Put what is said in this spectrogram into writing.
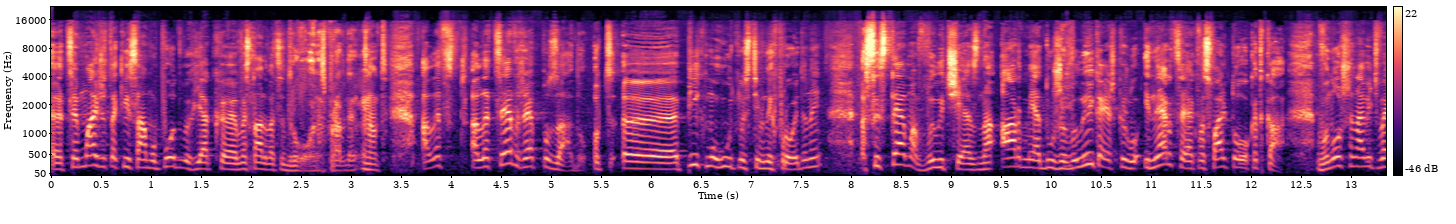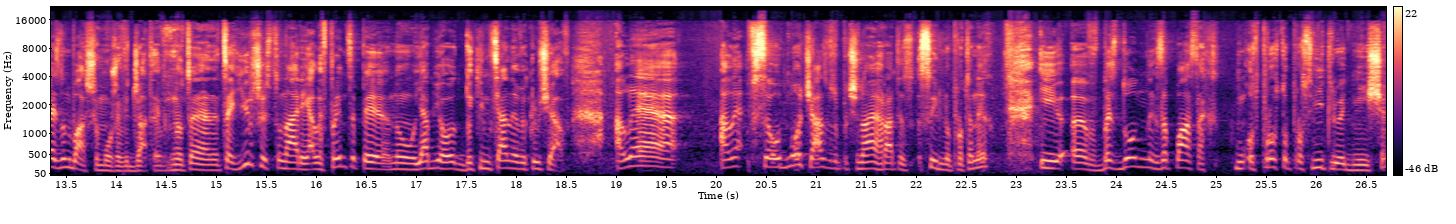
е, це майже такий самий подвиг, як е, весна 22-го, насправді. От. Але, але це вже позаду. От е, пік могутності в них пройдений, система величезна, армія дуже велика. Я ж кажу, інерція як в асфальтового катка. Воно ще навіть весь Донбас ще може віджати. Ну це, це гірший сценарій, але в принципі, ну я б його до кінця не виключав. Але але все одно час вже починає грати сильно проти них. І е, в бездонних запасах от просто просвітлює дніще.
